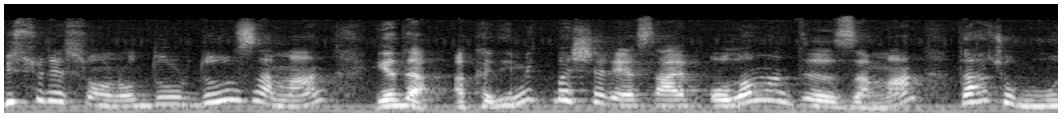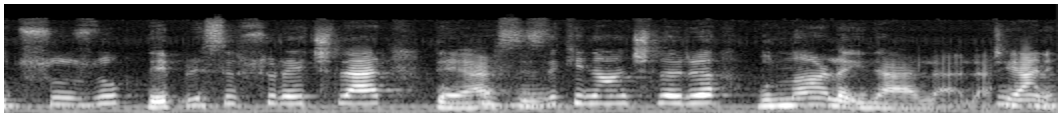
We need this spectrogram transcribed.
bir süre sonra durduğu zaman ya da akademik başarıya sahip olamadığı zaman daha çok mutsuzluk, depresif süreçler, değersizlik inançları bunlarla ilerlerler. Yani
